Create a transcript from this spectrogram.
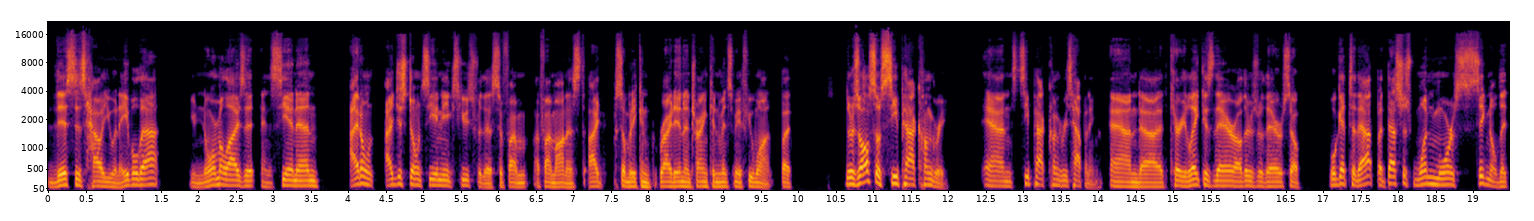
this is how you enable that. You normalize it, and CNN. I don't. I just don't see any excuse for this. If I'm, if I'm honest, I somebody can write in and try and convince me if you want. But there's also CPAC Hungary, and CPAC Hungary is happening, and uh, Kari Lake is there. Others are there. So we'll get to that. But that's just one more signal that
